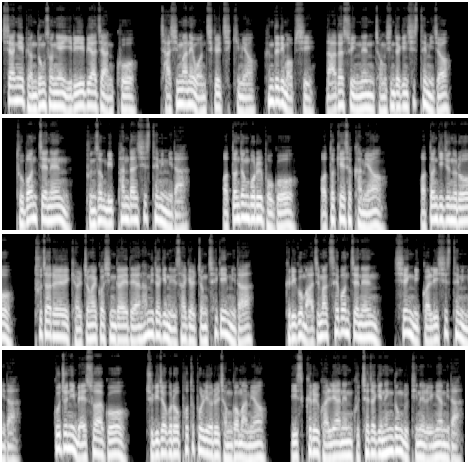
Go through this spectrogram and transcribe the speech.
시장의 변동성에 일희일비하지 않고 자신만의 원칙을 지키며 흔들림 없이 나아갈 수 있는 정신적인 시스템이죠. 두 번째는 분석 및 판단 시스템입니다. 어떤 정보를 보고 어떻게 해석하며 어떤 기준으로 투자를 결정할 것인가에 대한 합리적인 의사결정 체계입니다. 그리고 마지막 세 번째는 시행 및 관리 시스템입니다. 꾸준히 매수하고 주기적으로 포트폴리오를 점검하며 리스크를 관리하는 구체적인 행동 루틴을 의미합니다.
